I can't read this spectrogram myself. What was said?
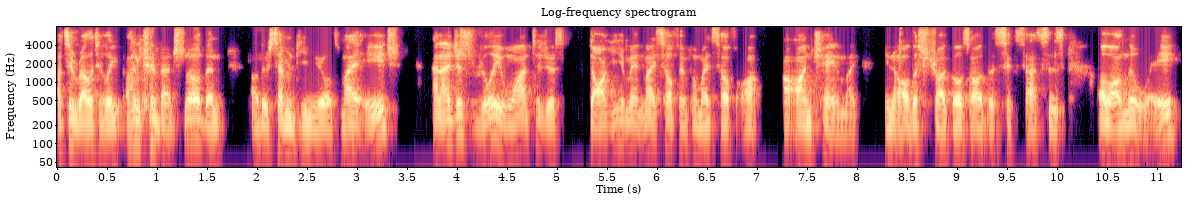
I'd say relatively unconventional than other 17 year olds my age. And I just really want to just document myself and put myself on, on chain, like, you know, all the struggles, all the successes along the way.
